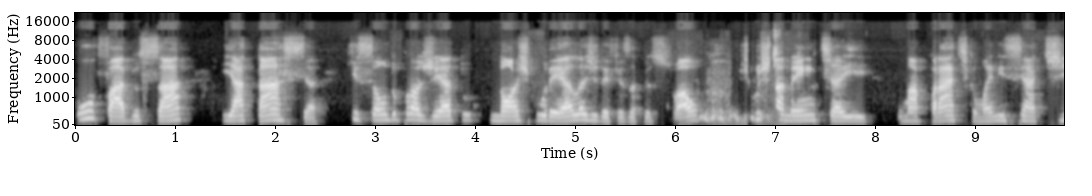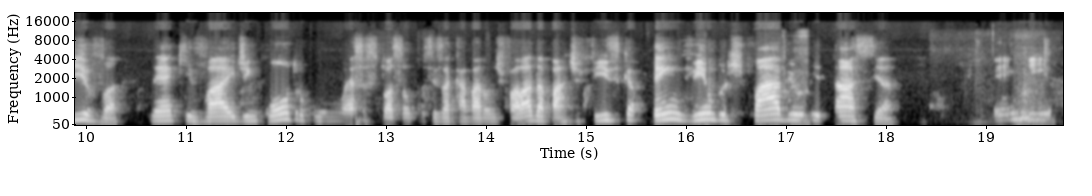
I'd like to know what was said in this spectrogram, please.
o Fábio Sá e a Tássia, que são do projeto Nós por Elas, de defesa pessoal, justamente aí uma prática, uma iniciativa né, que vai de encontro com essa situação que vocês acabaram de falar, da parte física. Bem-vindos, Fábio e Tássia. Bem-vindos.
